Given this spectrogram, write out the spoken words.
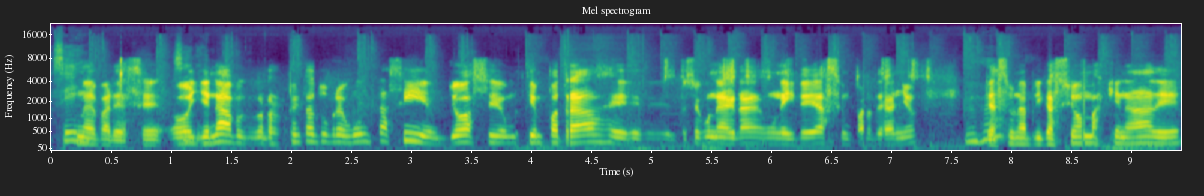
Sí. Me parece. Oye, nada, porque con respecto a tu pregunta, sí, yo hace un tiempo atrás eh, empecé con una, gran- una idea hace un par de años de hacer una aplicación más que nada de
